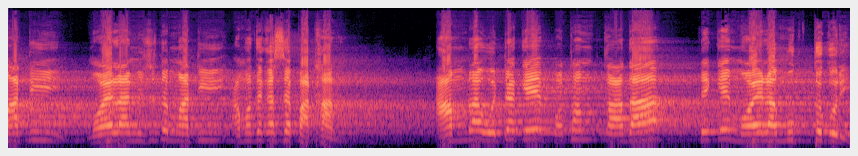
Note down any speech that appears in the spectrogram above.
মাটি, ময়লা মিশ্রিত মাটি আমাদের কাছে পাঠান। আমরা ওইটাকে প্রথম কাদা থেকে ময়লা মুক্ত করি।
